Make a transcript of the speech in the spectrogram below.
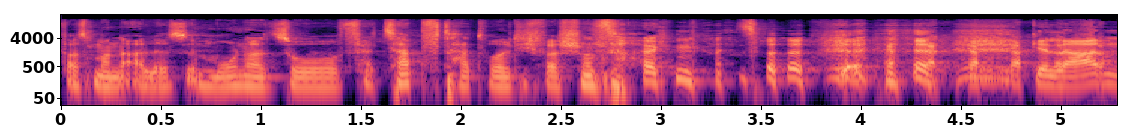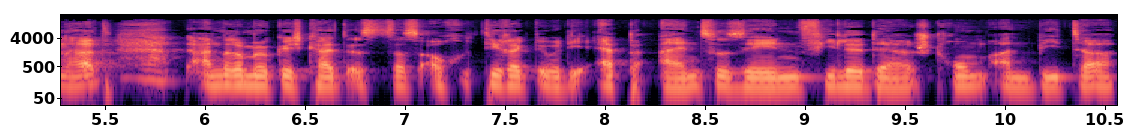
was man alles im Monat so verzapft hat, wollte ich fast schon sagen, also geladen hat. Andere Möglichkeit ist, das auch direkt über die App einzusehen. Viele der Stromanbieter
